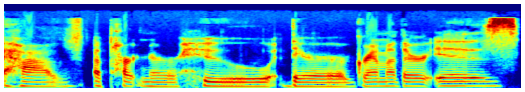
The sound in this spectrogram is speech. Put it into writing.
have a partner who their grandmother is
